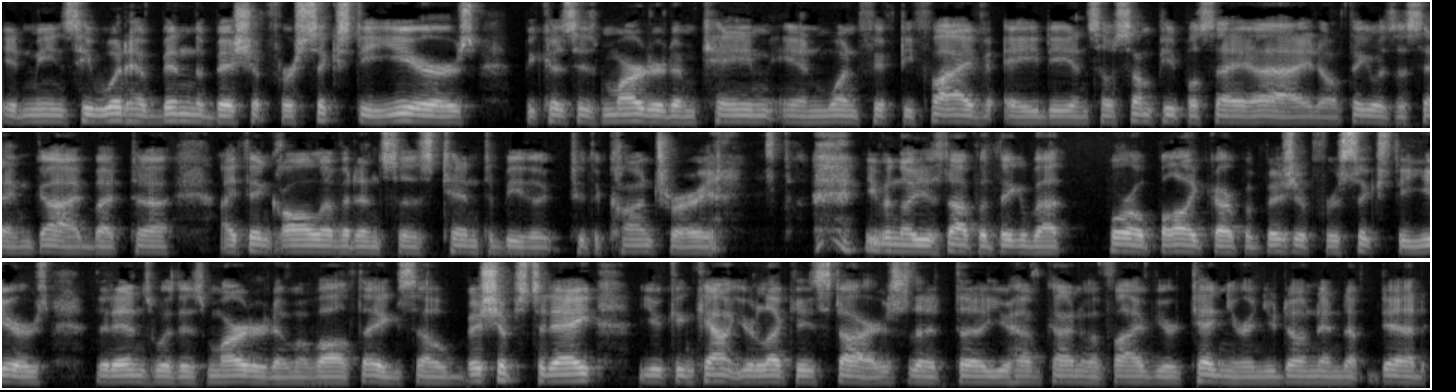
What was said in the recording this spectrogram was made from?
it means he would have been the bishop for 60 years because his martyrdom came in 155 AD. And so some people say, ah, I don't think it was the same guy, but uh, I think all evidences tend to be the, to the contrary. Even though you stop and think about poor old Polycarp, a bishop for 60 years, that ends with his martyrdom of all things. So, bishops today, you can count your lucky stars that uh, you have kind of a five year tenure and you don't end up dead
